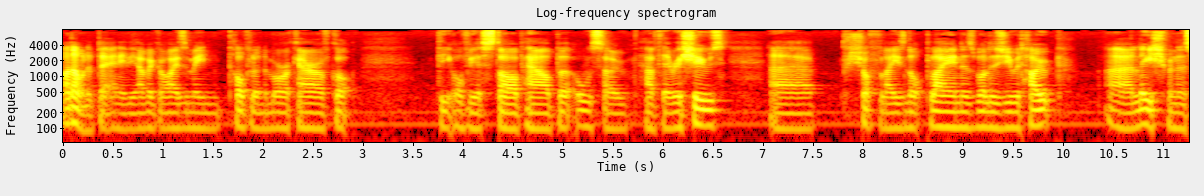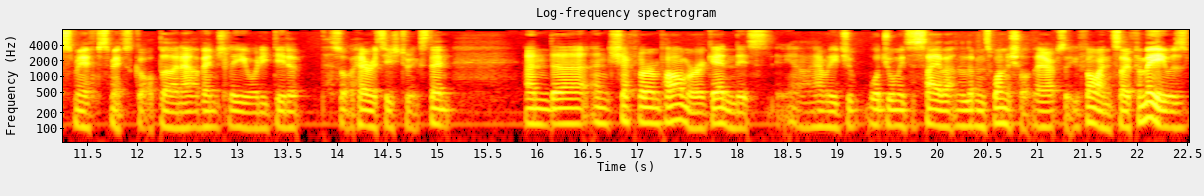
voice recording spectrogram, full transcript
I don't want to bet any of the other guys. I mean, Hovland and Morikawa have got the obvious star power, but also have their issues. Uh, is not playing as well as you would hope. Uh, Leishman and Smith. Smith's got to burn out eventually. He already did a sort of heritage to an extent. And uh, and Scheffler and Palmer again. It's you know how many? Do you, what do you want me to say about an 11-1 shot? They're absolutely fine. So for me, it was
